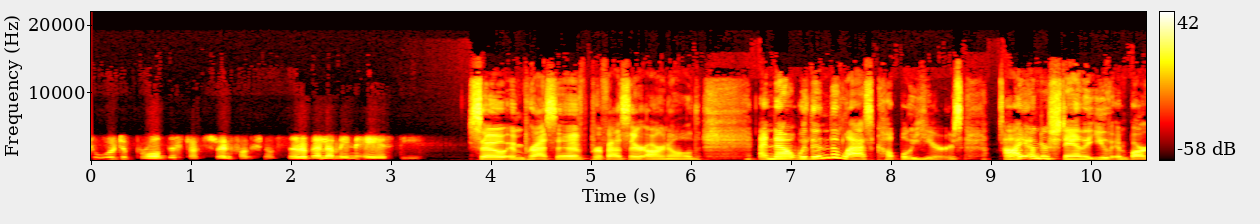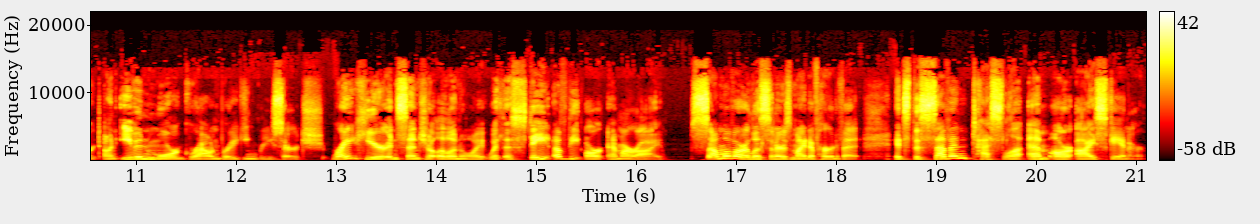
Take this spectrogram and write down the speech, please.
tool to probe the structure and function of cerebellum in ASD. So impressive, Professor Arnold. And now, within the last couple years, I understand that you've embarked on even more groundbreaking research right here in central Illinois with a state of the art MRI. Some of our listeners might have heard of it. It's the 7 Tesla MRI scanner,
